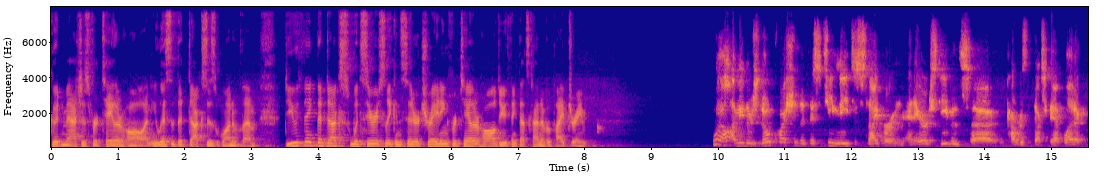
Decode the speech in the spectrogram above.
good matches for Taylor Hall, and he listed the Ducks as one of them. Do you think the Ducks would seriously consider trading for Taylor Hall? Do you think that's kind of a pipe dream? Well, I mean, there's no question that this team needs a sniper, and, and Eric Stephens uh, covers the Ducks the Athletic,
